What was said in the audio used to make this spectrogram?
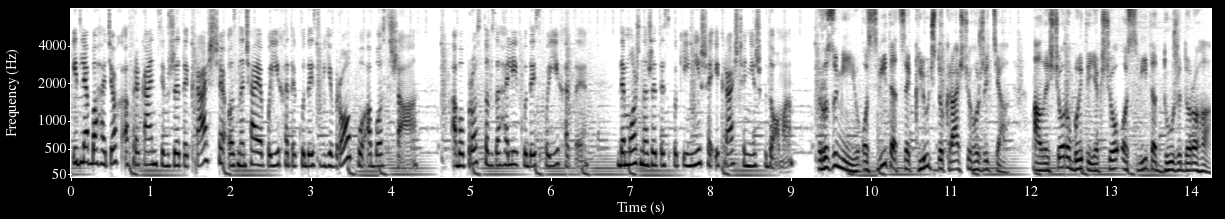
І для багатьох африканців жити краще означає поїхати кудись в Європу або США, або просто взагалі кудись поїхати, де можна жити спокійніше і краще ніж вдома. Розумію, освіта це ключ до кращого життя. Але що робити, якщо освіта дуже дорога?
